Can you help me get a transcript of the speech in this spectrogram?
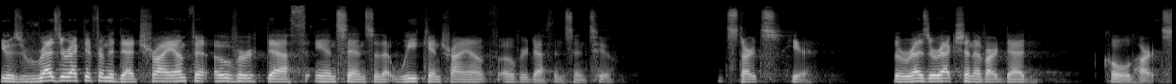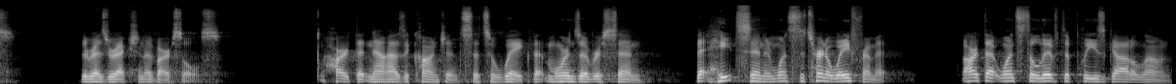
He was resurrected from the dead, triumphant over death and sin, so that we can triumph over death and sin too. It starts here the resurrection of our dead, cold hearts, the resurrection of our souls. A heart that now has a conscience that's awake, that mourns over sin, that hates sin and wants to turn away from it. A heart that wants to live to please God alone,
